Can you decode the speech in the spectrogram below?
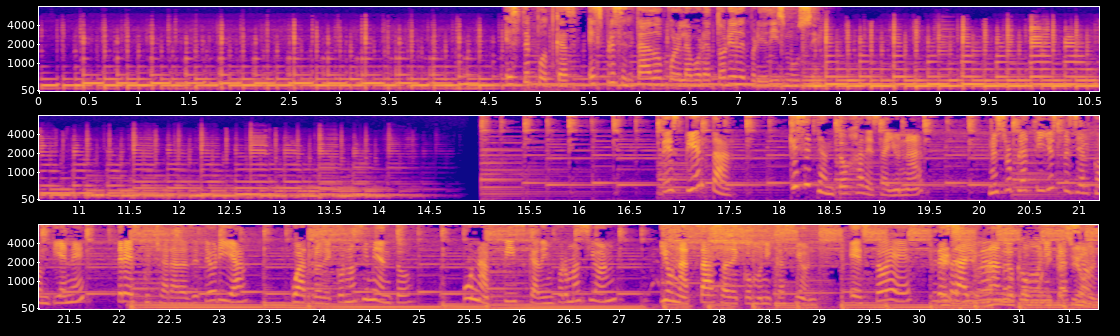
Este podcast es presentado por el Laboratorio de Periodismo UC. ¡Despierta! ¿Qué se te antoja desayunar? Nuestro platillo especial contiene 3 cucharadas de teoría, 4 de conocimiento, una pizca de información y una taza de comunicación. Esto es Desayunando, Comunicación.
